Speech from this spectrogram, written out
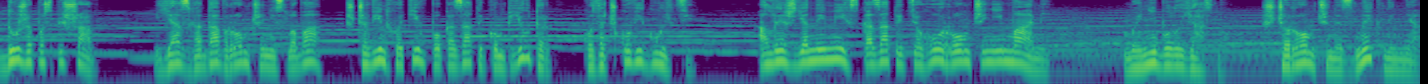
дуже поспішав. Я згадав Ромчині слова, що він хотів показати комп'ютер козачковій гульці. Але ж я не міг сказати цього Ромчиній мамі. Мені було ясно, що Ромчине зникнення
